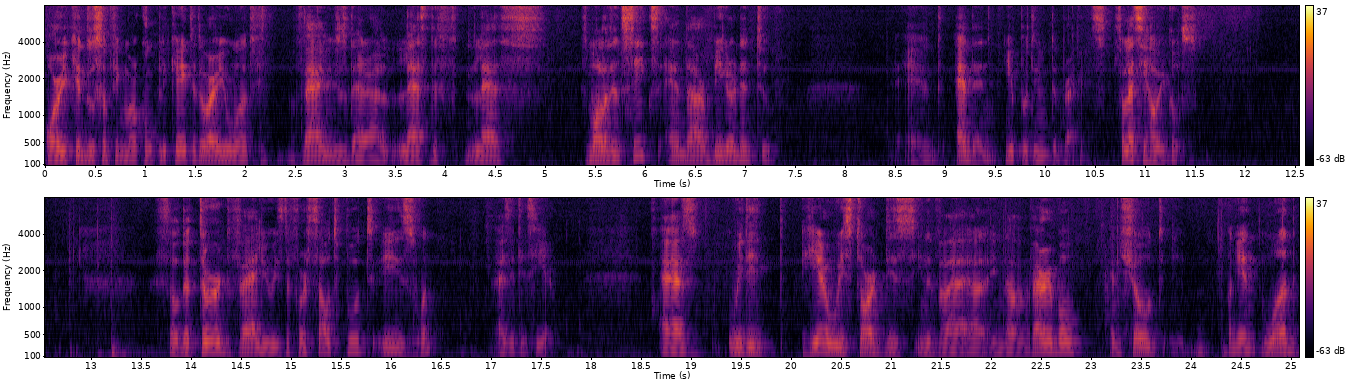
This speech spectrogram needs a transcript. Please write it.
Or you can do something more complicated where you want values that are less, less smaller than 6 and are bigger than 2. And, and then you put in the brackets. So let's see how it goes. So the third value is the first output is 1, as it is here. As we did here, we stored this in a, in a variable and showed, again, 1.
